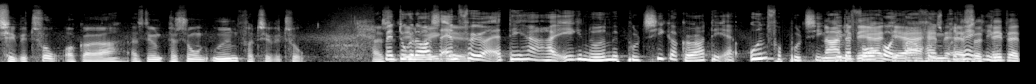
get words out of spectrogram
TV2 at gøre. Altså, det er jo en person uden for TV2. Altså, Men du kan da også ikke... anføre, at det her har ikke noget med politik at gøre. Det er uden for politik. Nej, det, der det foregår er, det er, i han, altså, det, der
